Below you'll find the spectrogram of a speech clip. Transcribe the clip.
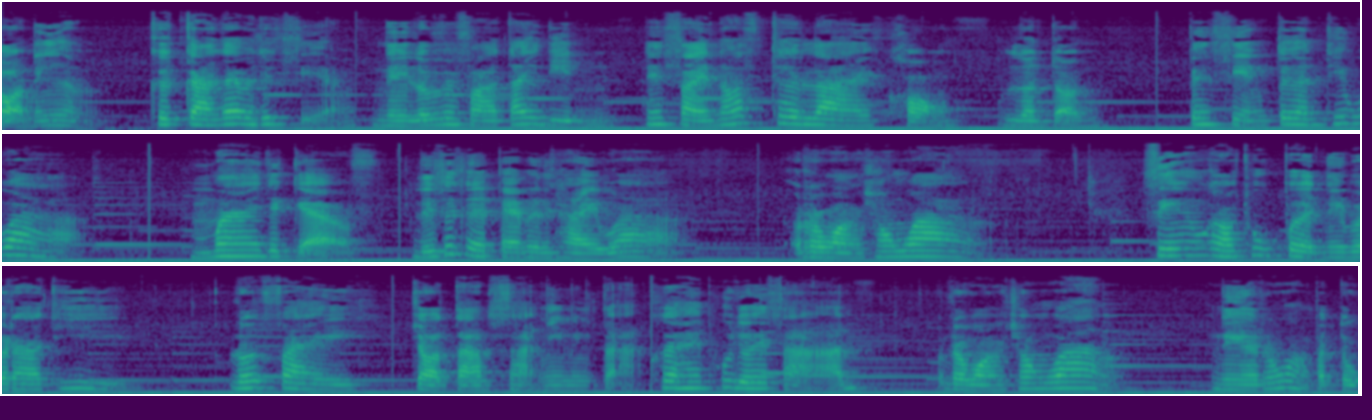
ต่อเนื่อง คือการได้บันทึกเสียงในรถไฟฟ้าใต้ดิน ในสาย Northern Line ของลอนดอน เป็นเสียงเตือนที่ว่า Mind the gap หรือถ้าเกิดแปลเป็นไทยว่า ระวังช่องว่าง เสียงของเขาถูกเปิดในเวลาที่รถไฟจอดตามสถานีต่างๆ เพื่อให้ผู้โดยสาร ระวังช่องว่าง ในระหว่างประตู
